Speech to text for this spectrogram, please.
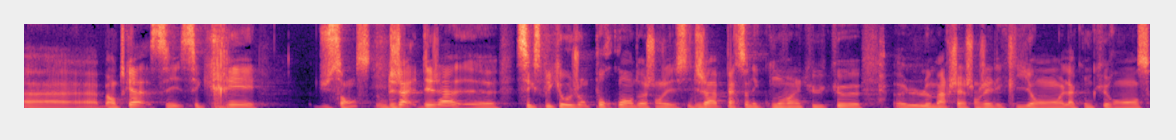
Euh, bah, en tout cas, c'est créer du sens. Donc déjà, déjà euh, c'est expliquer aux gens pourquoi on doit changer. Si déjà personne n'est convaincu que euh, le marché a changé, les clients, la concurrence,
